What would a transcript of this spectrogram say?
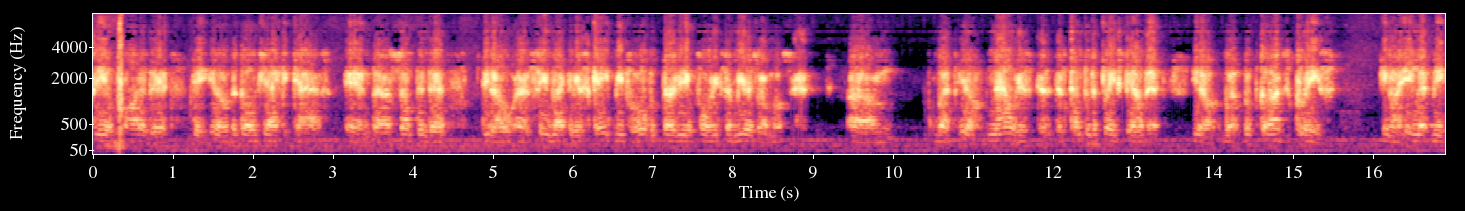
be a part of the, the you know, the Gold Jacket guys. And uh, something that, you know, uh, seemed like it escaped me for over 30 and 40 some years almost. Um, but, you know, now it's, it's come to the place now that, you know, with God's grace, you know, he let me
